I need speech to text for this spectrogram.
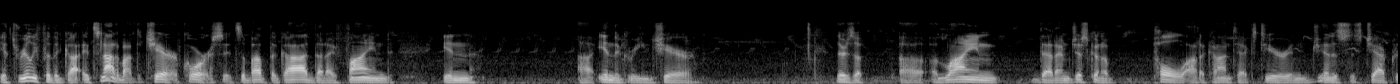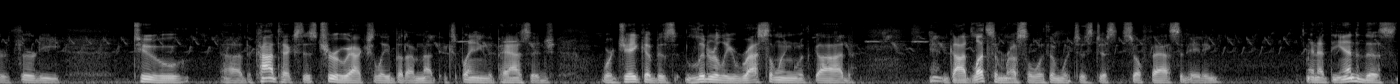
It's really for the God. It's not about the chair, of course. It's about the God that I find in uh, in the green chair. There's a uh, a line that I'm just going to pull out of context here in Genesis chapter 30 2. Uh, the context is true, actually, but I'm not explaining the passage where Jacob is literally wrestling with God, and God lets him wrestle with him, which is just so fascinating. And at the end of this,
